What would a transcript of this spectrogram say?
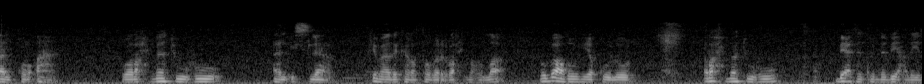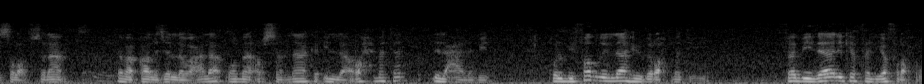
القرآن ورحمته الإسلام كما ذكر الطبري رحمه الله وبعضهم يقولون رحمته بعثة النبي عليه الصلاة والسلام. كما قال جل وعلا وما أرسلناك إلا رحمة للعالمين. قل بفضل الله وبرحمته فبذلك فليفرحوا.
